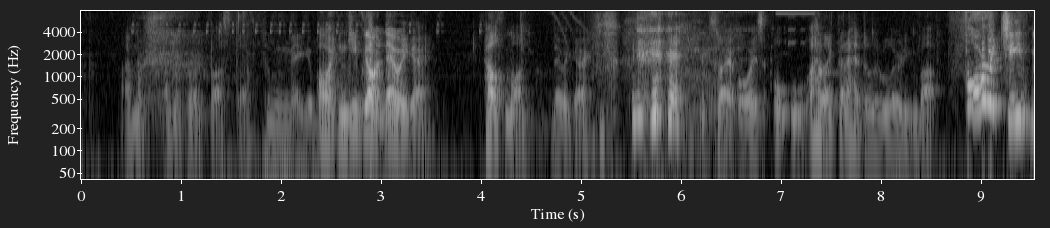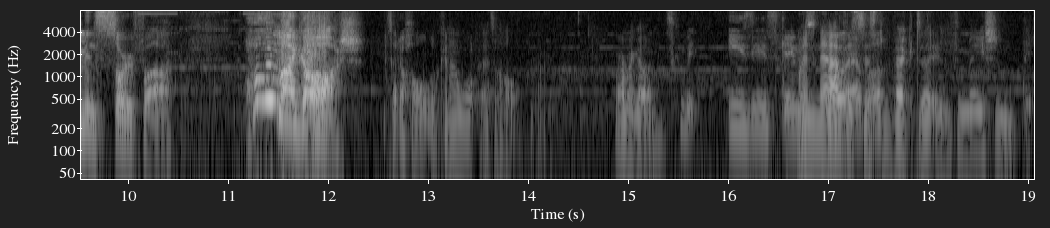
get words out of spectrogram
I'm a I'm a broke buster. Oh, I can keep going. There we go. Health mod. There we go. so I always. Oh, I like that I had the little loading bar. Four achievements so far. Oh my gosh! Is that a hole or can I walk? That's a hole. Alright. Where am I going? It's gonna be easiest game My nav assist ever. vector information bit.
